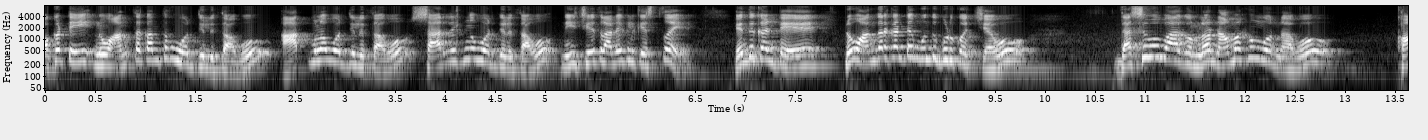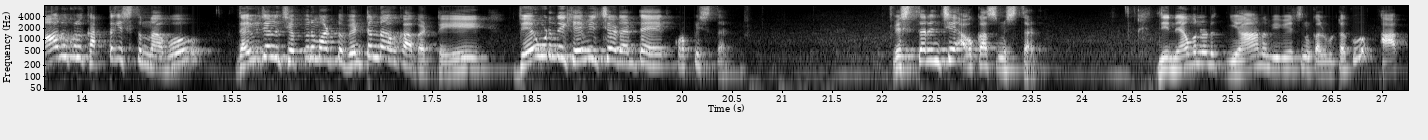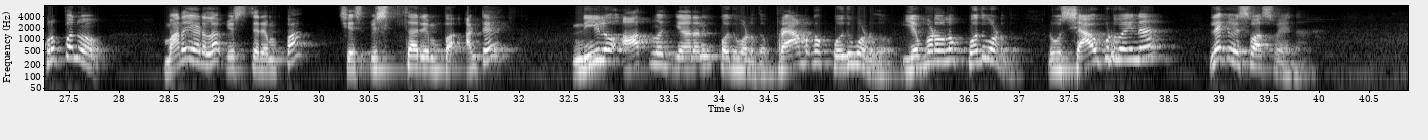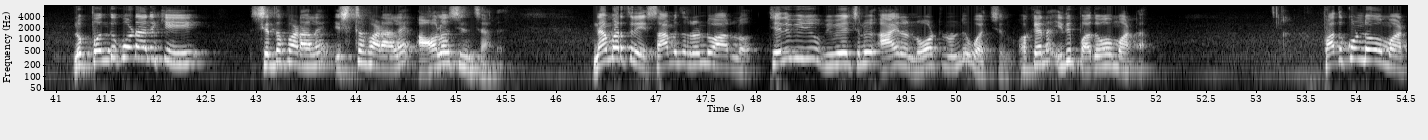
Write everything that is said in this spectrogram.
ఒకటి నువ్వు అంతకంతకు వర్ధిల్లుతావు ఆత్మలో వర్ధిల్లుతావు శారీరకంగా వర్ధిల్లుతావు నీ చేతులు అనేకులకి ఇస్తాయి. ఎందుకంటే నువ్వు అందరికంటే ముందు గుడికొచ్చావు దశమ భాగంలో నమ్మకంగా ఉన్నావు కానుకలు కట్టగిస్తున్నావు దైవజనులు చెప్పిన మాటను వింటున్నావు కాబట్టి దేవుడు నీకేమి ఇచ్చాడంటే కృపిస్తాడు విస్తరించే అవకాశం ఇస్తాడు. దీని ఏమన్నాడు? జ్ఞాన వివేచన కలుగుటకు ఆ కృపను మన ఎడల విస్తరింప చేసి విస్తరింప అంటే నీలో ఆత్మజ్ఞానానికి కొదువడదు. ప్రేమకు కొదువడదు. ఇవ్వడంలో కొదువడదు. నువ్వు సేవకుడివైనా లేక విశ్వాసమైనా నువ్వు పొందుకోవడానికి సిద్ధపడాలి ఇష్టపడాలి ఆలోచించాలి. నెంబర్ త్రీ సామెత రెండు ఆరులో తెలివి వివేచన ఆయన నోట నుండి వచ్చను. ఓకేనా? ఇది పదవ మాట. పదకొండవ మాట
